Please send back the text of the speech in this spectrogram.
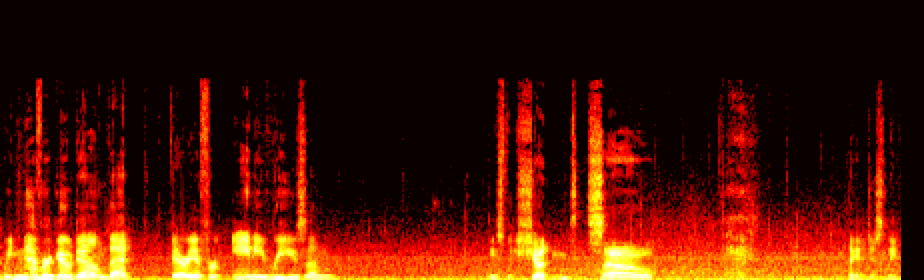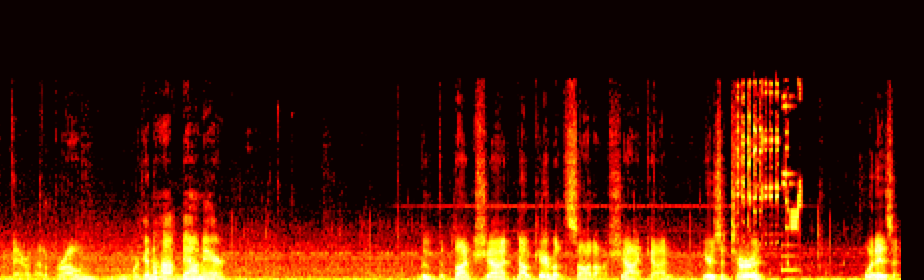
We never go down that area for any reason. At least we shouldn't. So... I think I just leave him there without a problem. We're gonna hop down here. Loot the buckshot. Don't care about the sawed-off shotgun. Here's a turret. What is it?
